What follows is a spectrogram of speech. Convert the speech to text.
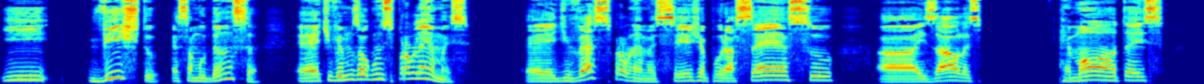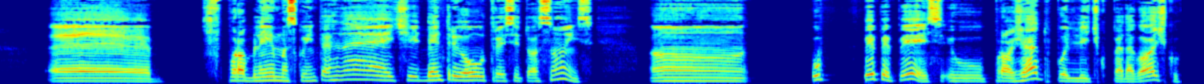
E visto essa mudança, é, tivemos alguns problemas, é, diversos problemas, seja por acesso às aulas remotas, é, problemas com a internet, dentre outras situações. Hum, o PPP, o Projeto Político Pedagógico,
